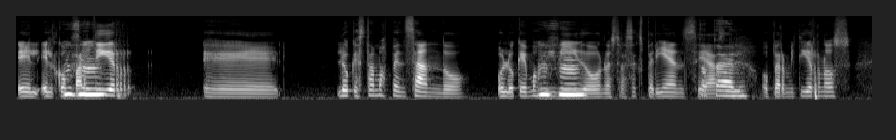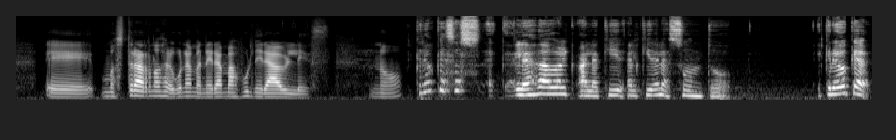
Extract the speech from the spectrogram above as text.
El, compartir eh, lo que estamos pensando o lo que hemos vivido, nuestras experiencias, o permitirnos eh, mostrarnos de alguna manera más vulnerables, ¿no? Creo que eso es, le has dado al, al aquí, al aquí del asunto. Creo que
